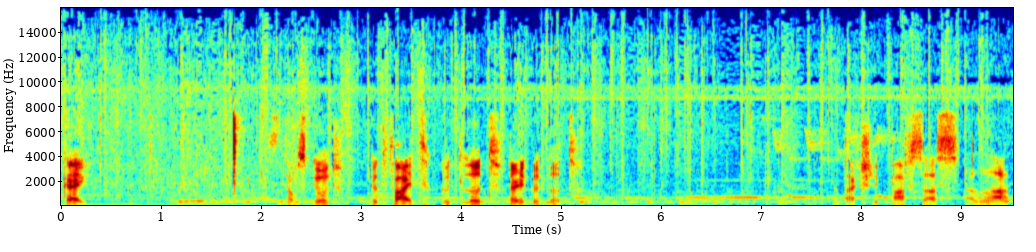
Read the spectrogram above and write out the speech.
Okay. That was good. Good fight, good loot, very good loot. That actually buffs us a lot.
